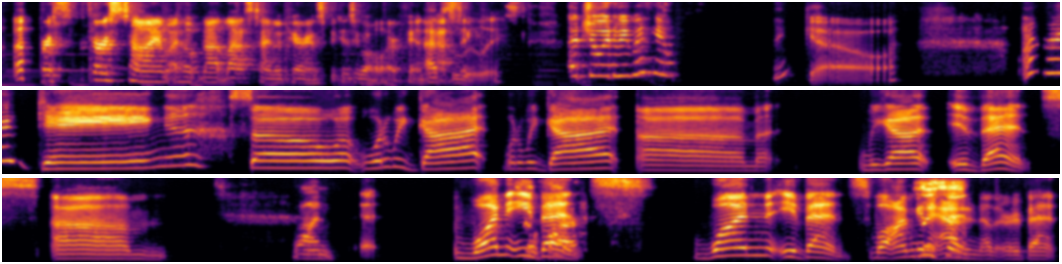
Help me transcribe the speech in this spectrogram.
first first time. I hope not last time appearance because you all are fantastic. Absolutely. A joy to be with you. Thank you. All right, gang. So what do we got? What do we got? Um we got events. Um One. one So far. events. One events. Well, I'm gonna add another event.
